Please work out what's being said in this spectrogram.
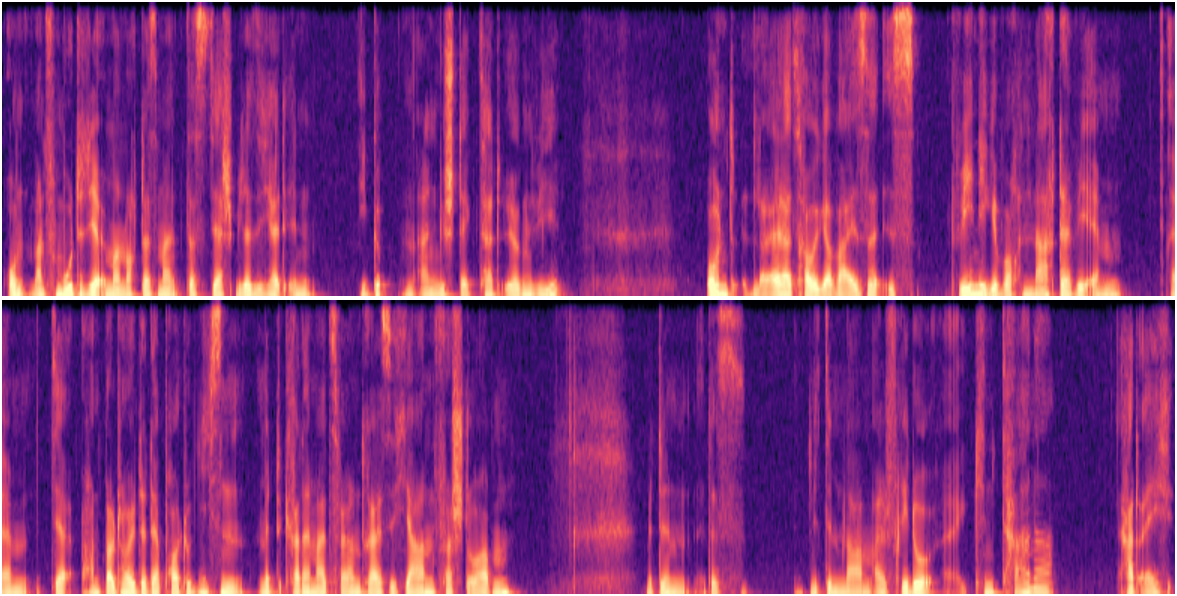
Und man vermutet ja immer noch, dass man, dass der Spieler sich halt in Ägypten angesteckt hat irgendwie. Und leider traurigerweise ist wenige Wochen nach der WM ähm, der Handballtorhüter der Portugiesen mit gerade mal 32 Jahren verstorben. Mit dem, das, mit dem Namen Alfredo Quintana hat eigentlich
